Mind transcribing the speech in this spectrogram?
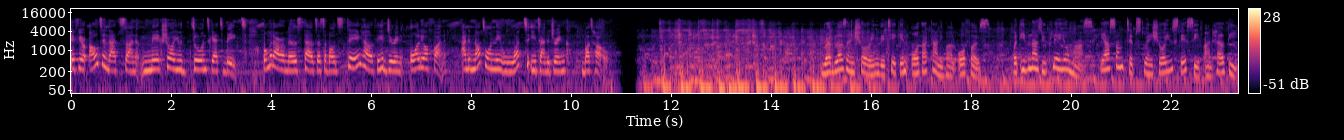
If you're out in that sun, make sure you don't get baked. Umadara Mills tells us about staying healthy during all your fun and not only what to eat and drink, but how. Revelers ensuring they take in all that Carnival offers. But even as you play your mass, here are some tips to ensure you stay safe and healthy.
